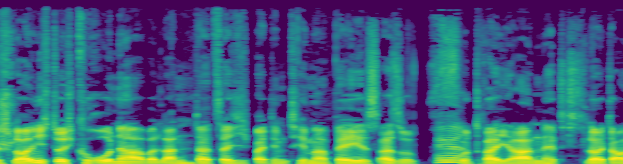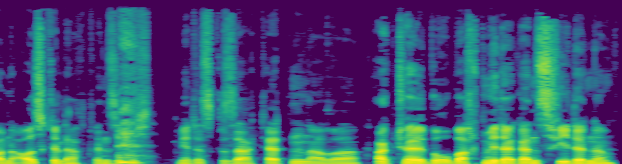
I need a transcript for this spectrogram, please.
beschleunigt durch Corona, aber landen tatsächlich bei dem Thema Base. Also ja. vor drei Jahren hätte ich die Leute auch noch ausgelacht, wenn sie mich, mir das gesagt hätten, aber aktuell beobachten wir da ganz viele, ne?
